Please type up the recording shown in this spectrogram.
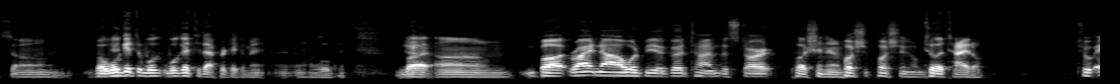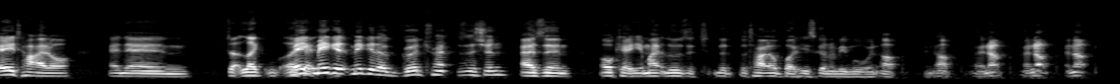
So, but we'll get to we'll, we'll get to that predicament in a little bit. But um, But right now would be a good time to start pushing him push pushing him to a title, to a title, and then So, like, like make I- make it make it a good transition. As in, okay, he might lose the, the, the title, but he's going to be moving up and up and up and up and up.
